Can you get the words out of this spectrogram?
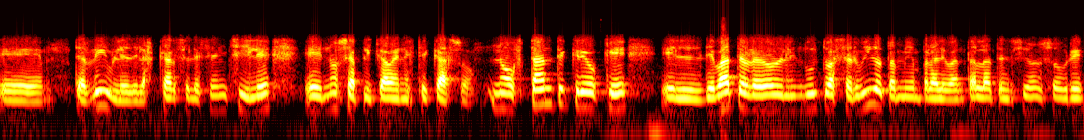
eh, terrible de las cárceles en Chile, eh, no se aplicaba en este caso. No obstante, creo que el debate alrededor del indulto ha servido también para levantar la atención sobre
